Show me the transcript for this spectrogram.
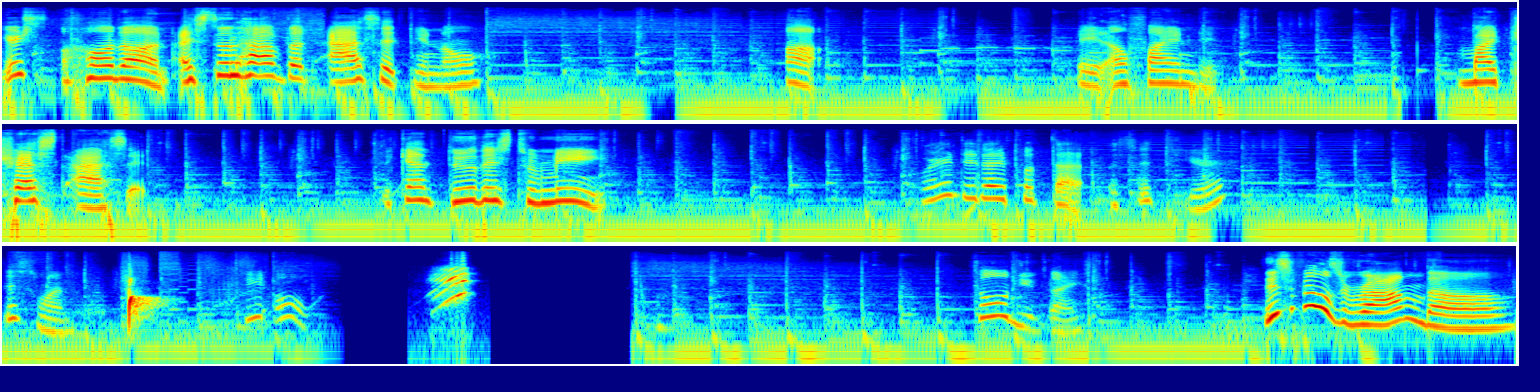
Here's hold on. I still have that asset, you know. Ah. Wait, I'll find it. My chest asset. You can't do this to me. Where did I put that? Is it here? This one. See? Oh. Told you guys. This feels wrong though.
